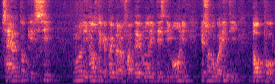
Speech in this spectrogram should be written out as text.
Certo che sì. Uno dei nostri, che poi ve lo farò vedere, uno dei testimoni che sono guariti dopo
